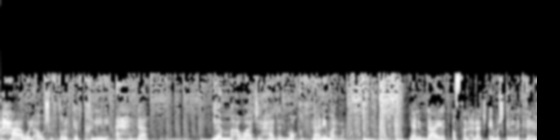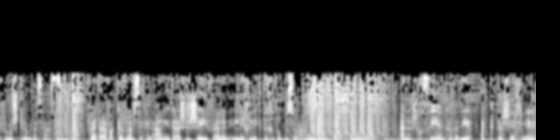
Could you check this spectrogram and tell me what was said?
أحاول أو أشوف طرق كيف تخليني أهدى لما أواجه هذا الموقف ثاني مرة. يعني بداية أصلا علاج أي مشكلة إنك تعرف المشكلة من الأساس فيا ترى فكر في نفسك الآن يا ترى إيش الشيء فعلا اللي يخليك تغضب بسرعة؟ أنا شخصيا كغدير أكثر شيء يخليني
